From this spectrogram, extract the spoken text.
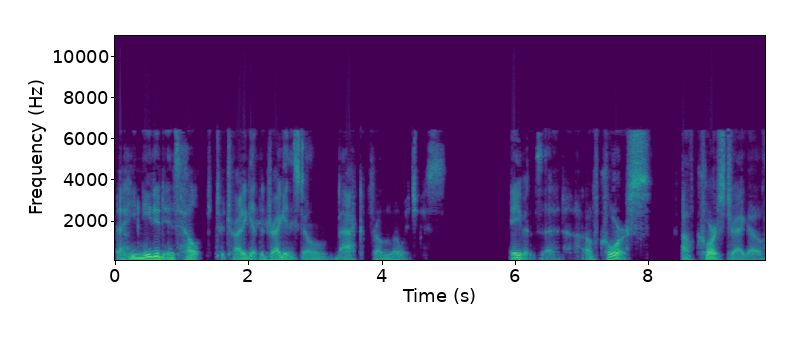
that he needed his help to try to get the Dragonstone back from the witches. Avin said, Of course, of course, Drago.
